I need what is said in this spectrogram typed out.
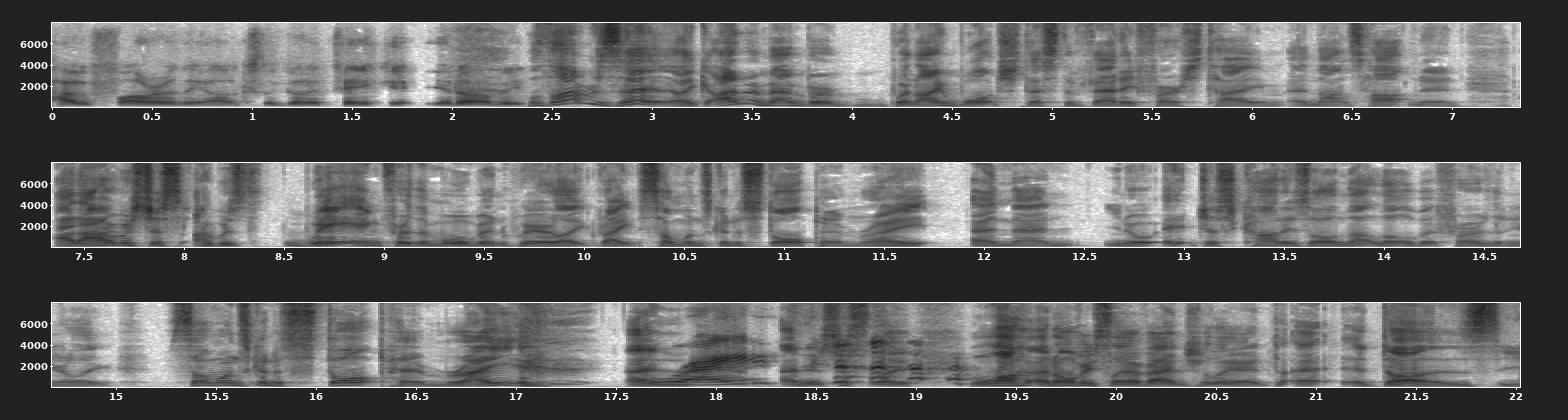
how far are they actually going to take it? You know what I mean? Well, that was it. Like I remember when I watched this the very first time, and that's happening, and I was just I was waiting for the moment where like right, someone's gonna stop him, right, and then you know it just carries on that little bit further, and you're like, someone's gonna stop him, right? and Right? and it's just like lu- and obviously eventually it it, it does you,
